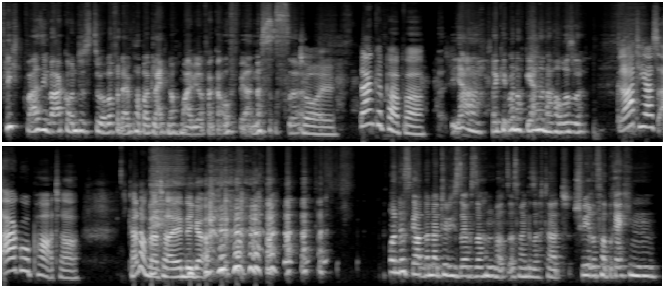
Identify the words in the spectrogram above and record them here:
Pflicht quasi war, konntest du aber von deinem Papa gleich nochmal wieder verkauft werden. Das ist äh, toll. Danke, Papa. Ja, da geht man doch gerne nach Hause. Gratias Argo Pater. Ich kann auch Latein, Digga. Und es gab dann natürlich solche Sachen, was man gesagt hat, schwere Verbrechen,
